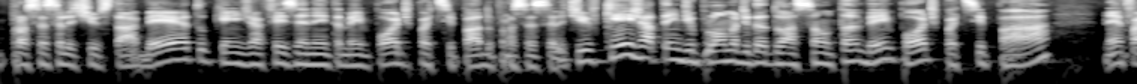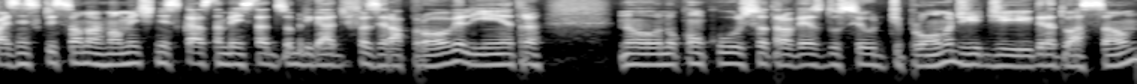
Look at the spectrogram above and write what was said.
processo seletivo está aberto, quem já fez Enem também pode participar do processo seletivo. Quem já tem diploma de graduação também pode participar, né? Faz a inscrição normalmente, nesse caso também está desobrigado de fazer a prova, ele entra no, no concurso através do seu diploma de, de graduação.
